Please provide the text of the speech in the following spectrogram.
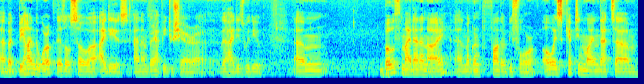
uh, but behind the work there's also uh, ideas, and I'm very happy to share uh, the ideas with you. Um, both my dad and I, and my grandfather before, always kept in mind that um,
